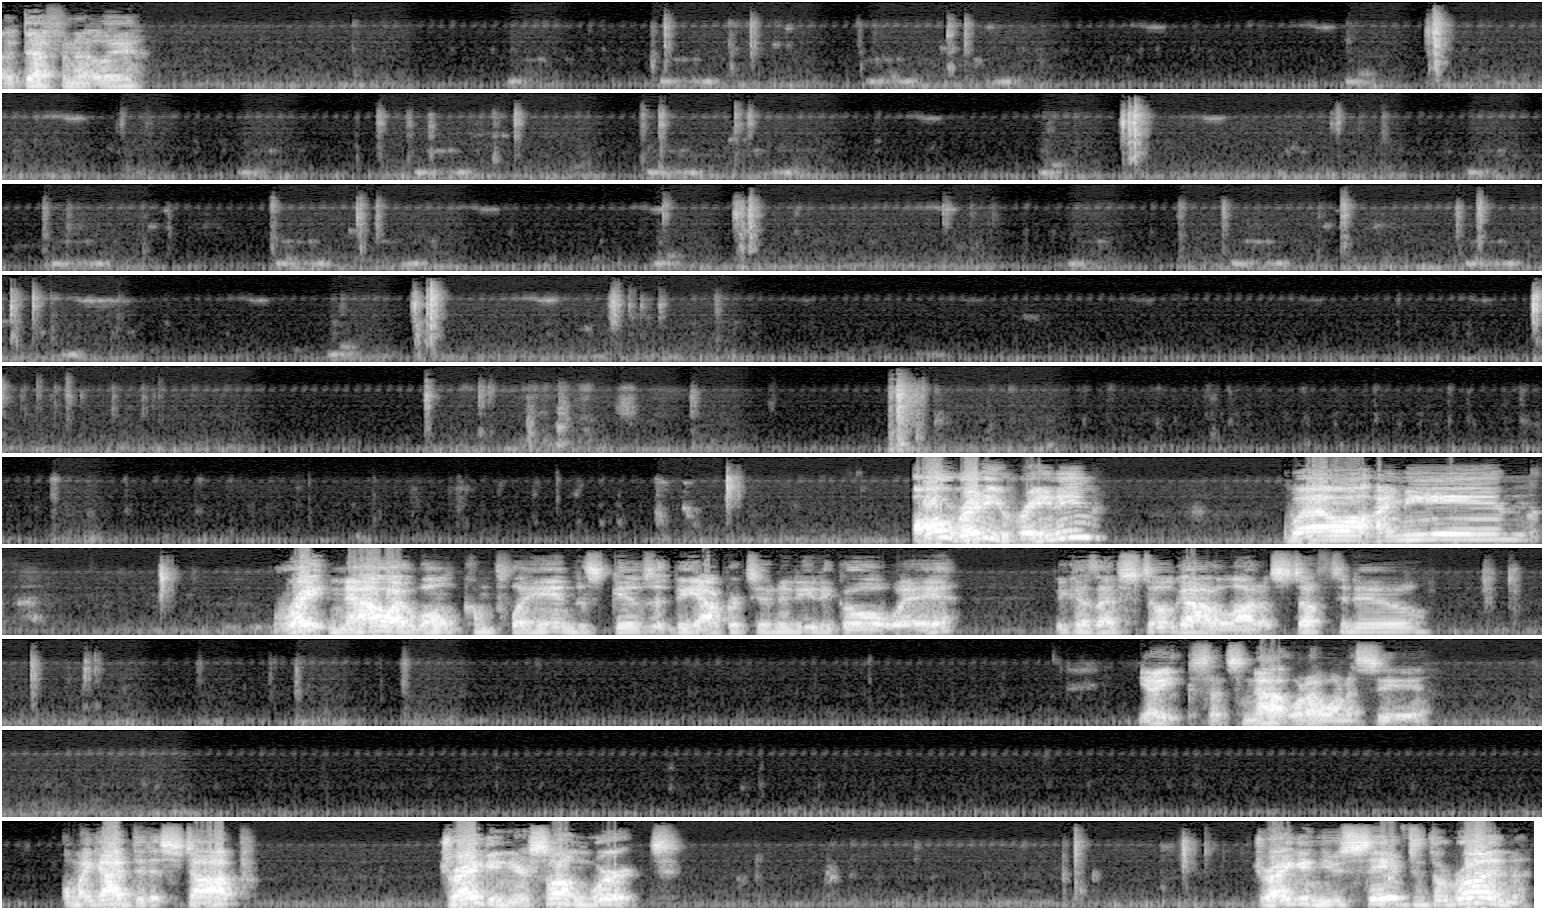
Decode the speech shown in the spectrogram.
Uh, definitely. Already raining? Well, I mean, right now I won't complain. This gives it the opportunity to go away because I've still got a lot of stuff to do. Yikes, that's not what I want to see. Oh my god, did it stop? Dragon, your song worked. Dragon, you saved the run!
